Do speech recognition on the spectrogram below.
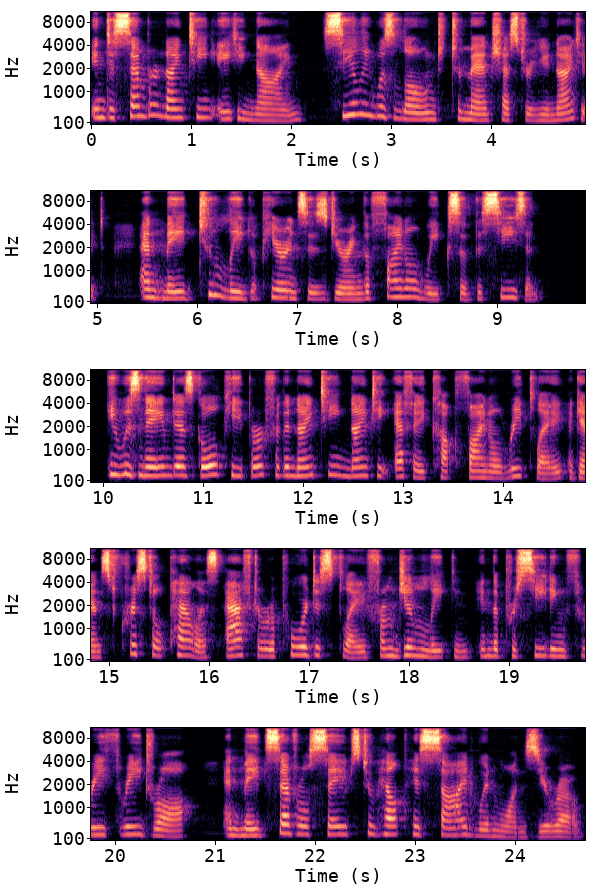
In December 1989, Sealey was loaned to Manchester United and made two league appearances during the final weeks of the season. He was named as goalkeeper for the 1990 FA Cup final replay against Crystal Palace after a poor display from Jim Leighton in the preceding 3-3 draw and made several saves to help his side win 1-0.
